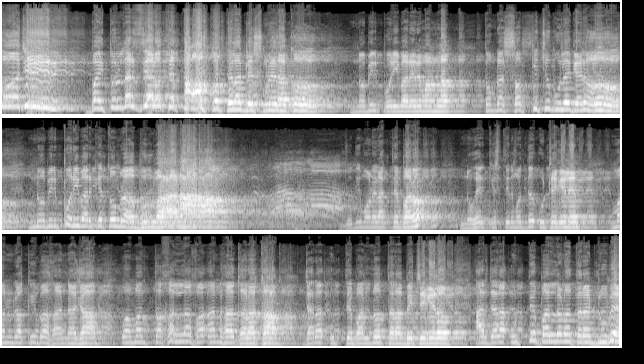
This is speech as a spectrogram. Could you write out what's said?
মুহাজির বাইতুল্লাহর জিয়ারতে তাওয়াফ করতে লাগলে শুনে রাখো নবীর পরিবারের মামলা তোমরা সবকিছু ভুলে গেল নবীর পরিবারকে তোমরা ভুলবা না। যদি মনে রাখতে পারো নোহের কিস্তির মধ্যে উঠে গেলে মান রাকিবাহা নাজাব মান আনহা যারা উঠতে পারল তারা বেঁচে গেল। আর যারা উঠতে পারল না তারা ডুবে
